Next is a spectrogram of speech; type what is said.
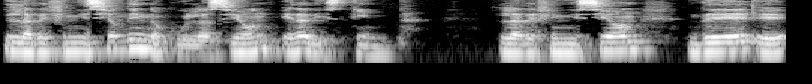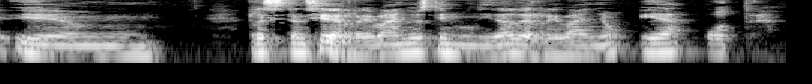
la definición de inoculación era distinta. La definición de eh, eh, resistencia de rebaño, esta inmunidad de rebaño, era otra.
